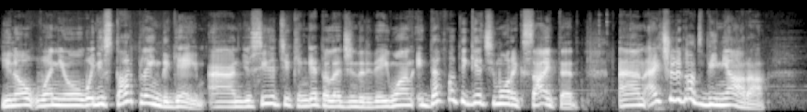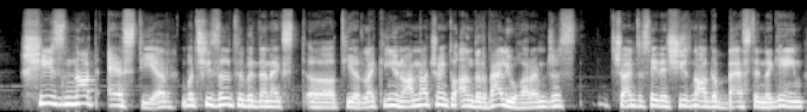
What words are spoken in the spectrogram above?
You know, when you when you start playing the game and you see that you can get the legendary day one, it definitely gets you more excited. And I actually got Vinyara she's not S tier, but she's a little bit the next uh, tier. Like, you know, I'm not trying to undervalue her. I'm just trying to say that she's not the best in the game.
